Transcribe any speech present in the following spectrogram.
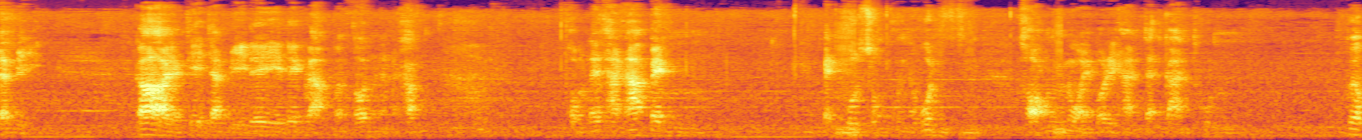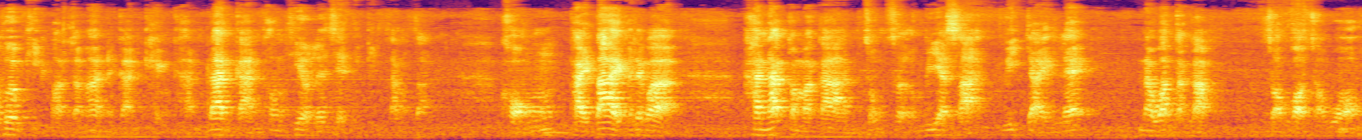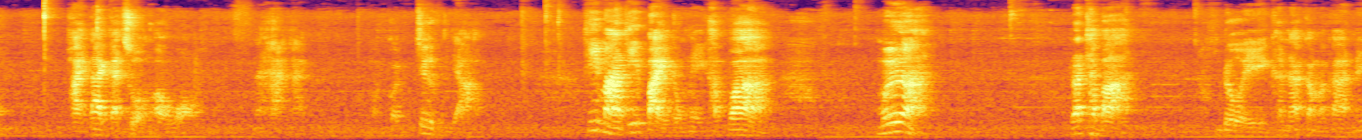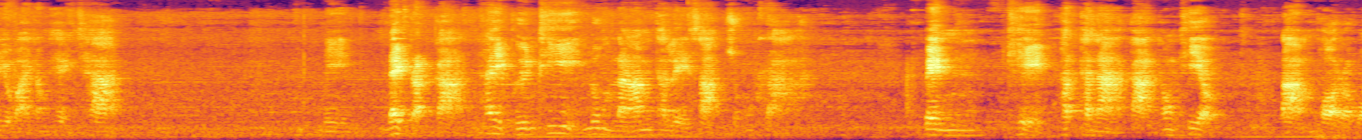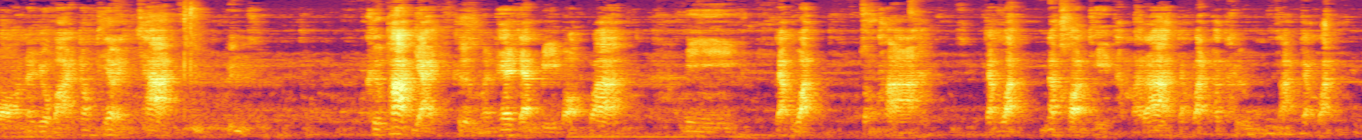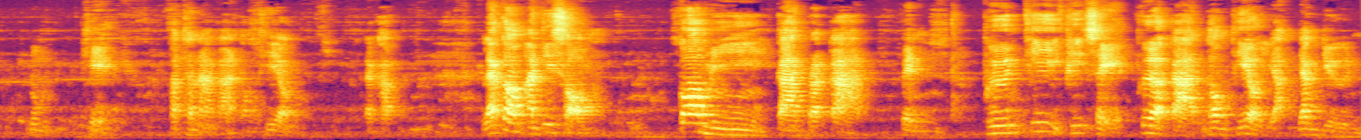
จารย์บีก็อย่างที่อาจารย์บีได้ได้กล่าวเบื้องต้นนะครับ ผมในฐานะเป็น เป็นผู้ทรงคุณวุฒิของหน่วยบริหารจัดการทุน เพื่อเพิ่มขีดความสามารถในการแข่งขันด้านการท่องเที่ยวและเศรษฐกิจสร้างสรรค์ของภายใต้เขาเรียกว่า คณะกรรมการส่งเสริมวิทยาศาสตร์ วิจัยและนวัตกรรม สกสว ภายใต้กระทรวงอว นะฮะมันก็ชื่อยาว ที่มาที่ไปตรงนี้ครับว่า เมื่อรัฐบาล โดยคณะกรรมการนโยบายท่องเที่ยวแห่งชาติ มีได้ประกาศให้พื้นที่ลุ่มน้ำทะเลสาบสงขลาเป็นเขตพัฒนาการท่องเที่ยว ตามพรบนโยบายท่องเที่ยวแห่งชาติ คือภาพใหญ่คือเหมือนที่อาจารย์บีบอกว่ามีจังหวัดสงขลาจังหวัดนครศรีธรรมราช จังหวัดพัทลุงสามจังหวัดลุ่มเขตพัฒนาการท่องเที่ยวนะครับ และก็อันที่สองก็มีการประกาศเป็นพื้นที่พิเศษเพื่อการท่องเที่ยวอย่างยั่งยืน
